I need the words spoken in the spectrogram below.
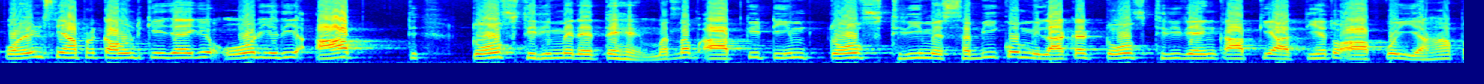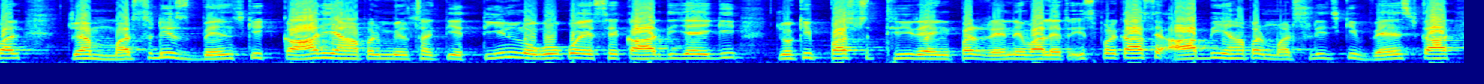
पॉइंट्स यहाँ पर काउंट किए जाएँगे और यदि आप टॉप थ्री में रहते हैं मतलब आपकी टीम टॉप थ्री में, सभी को मिलाकर टॉप थ्री रैंक आपकी आती है तो आपको यहाँ पर जो है मर्सिडीज बेंच की कार यहाँ पर मिल सकती है। तीन लोगों को ऐसे कार दी जाएगी जो कि फ़र्स्ट थ्री रैंक पर रहने वाले हैं। तो इस प्रकार से आप भी यहाँ पर मर्सिडीज की बेंच कार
